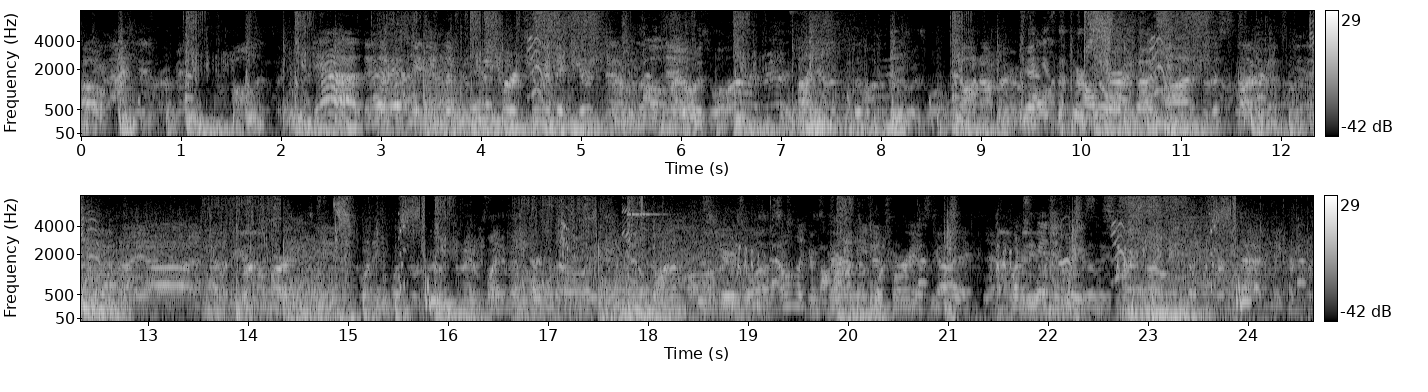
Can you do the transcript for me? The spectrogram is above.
Oh. Yeah, they lived with me. They lived with me for two and a bit years now. Oh. Rue as well? You live with Rue as well? No, not Rue. Yeah, he's the third time. Uh, so this started. I uh, I was work hard and when it was removed when was Might have or Paul once was the like a World notorious guy punched me in the face and sprayed my face open really bad, and they couldn't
